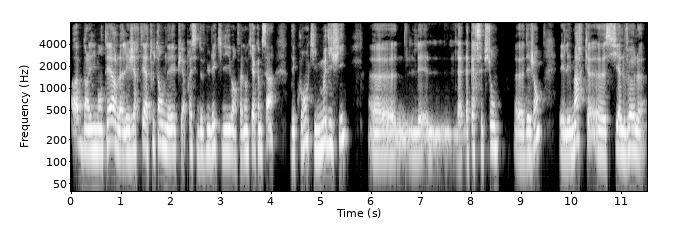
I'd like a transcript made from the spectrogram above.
hop, dans l'alimentaire, la légèreté a tout emmené, puis après c'est devenu l'équilibre. Enfin, donc il y a comme ça des courants qui modifient euh, les, la, la, perception euh, des gens. Et les marques, euh, si elles veulent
